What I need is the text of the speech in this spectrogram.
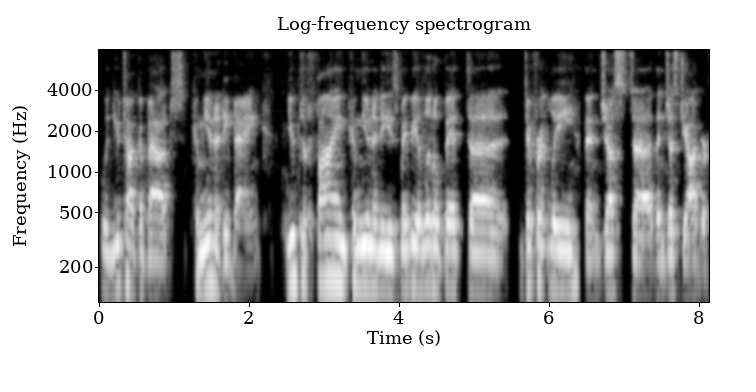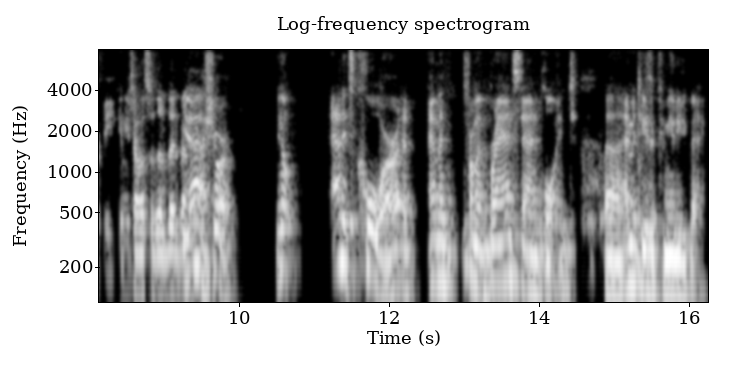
when you talk about community bank, you define communities maybe a little bit uh, differently than just uh, than just geography. Can you tell us a little bit about yeah, that? Yeah, sure. You know, at its core, at M- from a brand standpoint, uh, M&T is a community bank.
